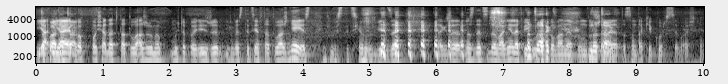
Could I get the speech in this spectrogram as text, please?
Ja, dokładnie ja tak. jako posiadacz tatuażu, no muszę powiedzieć, że inwestycja w tatuaż nie jest inwestycją w wiedzę, także no zdecydowanie lepiej No tak. ulokowane fundusze No tak. to są takie kursy właśnie.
